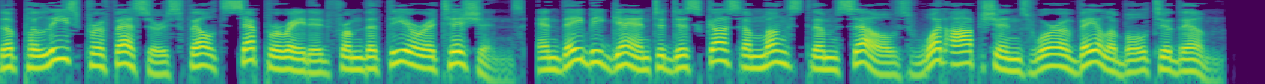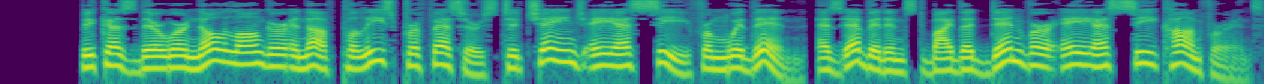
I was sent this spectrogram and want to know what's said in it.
The police professors felt separated from the theoreticians, and they began to discuss amongst themselves what options were available to them. Because there were no longer enough police professors to change ASC from within, as evidenced by the Denver ASC conference,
